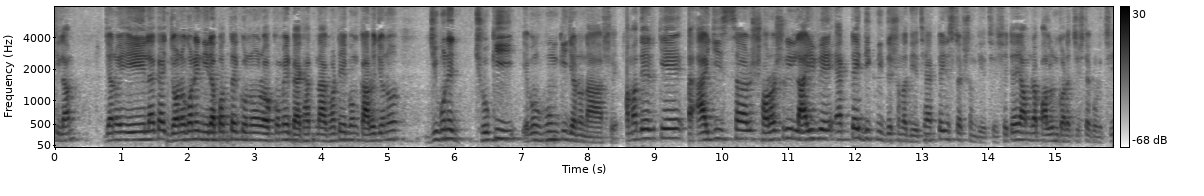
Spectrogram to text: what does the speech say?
ছিলাম। যেন এই এলাকায় জনগণের নিরাপত্তায় কোনো রকমের ব্যাঘাত না ঘটে এবং কারও যেন জীবনের ঝুঁকি এবং হুমকি যেন না আসে। আমাদেরকে আইজি স্যার সরাসরি লাইভে একটাই দিক নির্দেশনা দিয়েছে, একটাই ইনস্ট্রাকশন দিয়েছে, সেটাই আমরা পালন করার চেষ্টা করেছি।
